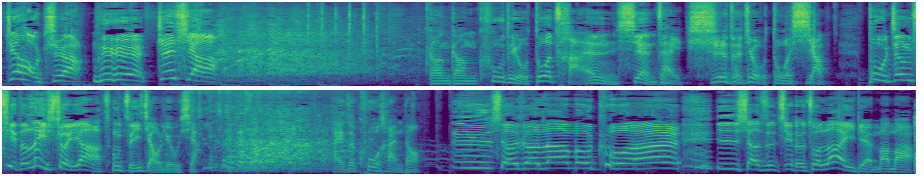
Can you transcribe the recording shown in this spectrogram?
真好吃啊，真香！刚刚哭的有多惨，现在吃的就有多香，不争气的泪水呀从嘴角流下。孩子哭喊道：“嗯，莎莎那么可爱，下次记得做辣一点，妈妈。”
